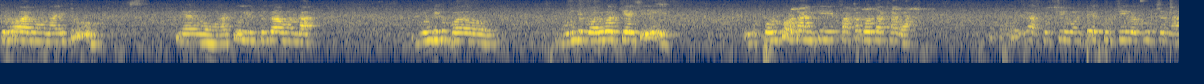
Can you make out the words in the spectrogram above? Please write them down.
శుక్రవారం నైటు నేను అటు ఇటుగా ఉండ గుండెకి బ- గుండె బరువు వచ్చేసి ఇక పడుకోవడానికి పక్కకు దక్కల ఇలా కుర్చీ ఉంటే కుర్చీలో కూర్చున్నా.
